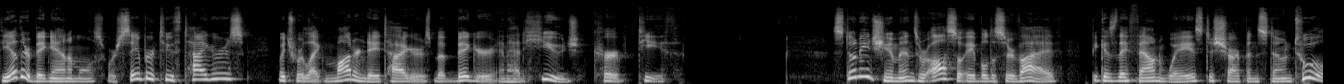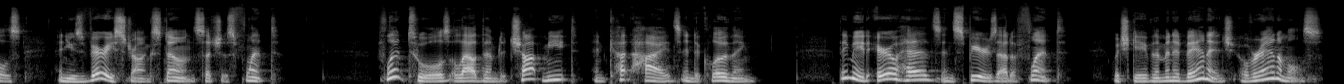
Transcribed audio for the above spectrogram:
The other big animals were saber toothed tigers, which were like modern day tigers but bigger and had huge curved teeth. Stone Age humans were also able to survive because they found ways to sharpen stone tools and use very strong stones such as flint. Flint tools allowed them to chop meat and cut hides into clothing. They made arrowheads and spears out of flint, which gave them an advantage over animals.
